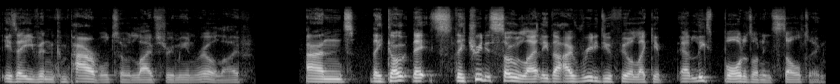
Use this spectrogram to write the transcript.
is even comparable to live streaming in real life. And they go, they they treat it so lightly that I really do feel like it at least borders on insulting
